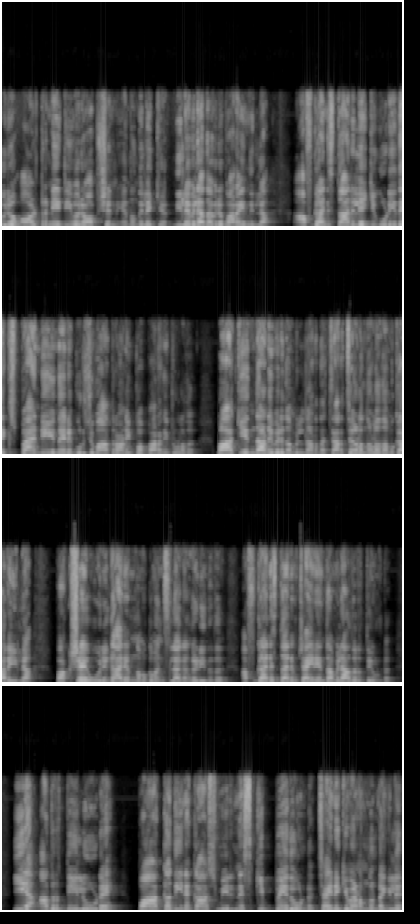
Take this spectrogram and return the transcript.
ഒരു ഓൾട്ടർനേറ്റീവ് ഒരു ഓപ്ഷൻ എന്ന നിലയ്ക്ക്. നിലവിൽ അത് അവർ പറയുന്നില്ല. അഫ്ഗാനിസ്ഥാനിലേക്ക് കൂടി ഇത് എക്സ്പാൻഡ് ചെയ്യുന്നതിനെ കുറിച്ച് മാത്രമാണ് ഇപ്പോൾ പറഞ്ഞിട്ടുള്ളത്. ബാക്കി എന്താണ് ഇവർ തമ്മിൽ നടന്ന ചർച്ചകളെന്നുള്ളത് നമുക്കറിയില്ല. പക്ഷേ ഒരു കാര്യം നമുക്ക് മനസ്സിലാക്കാൻ കഴിയുന്നത്. അഫ്ഗാനിസ്ഥാനും ചൈനയും തമ്മിൽ അതിർത്തിയുണ്ട്. ഈ അതിർത്തിയിലൂടെ പാക് അധീന കാശ്മീരിനെ സ്കിപ്പ് ചെയ്തുകൊണ്ട് ചൈനയ്ക്ക് വേണമെന്നുണ്ടെങ്കിൽ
